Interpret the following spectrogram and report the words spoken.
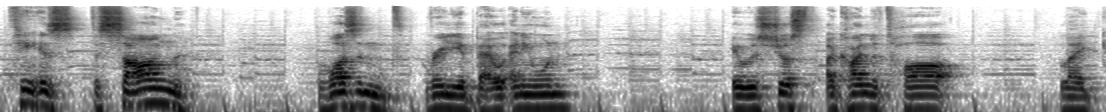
The thing is the song wasn't really about anyone. It was just I kind of thought like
